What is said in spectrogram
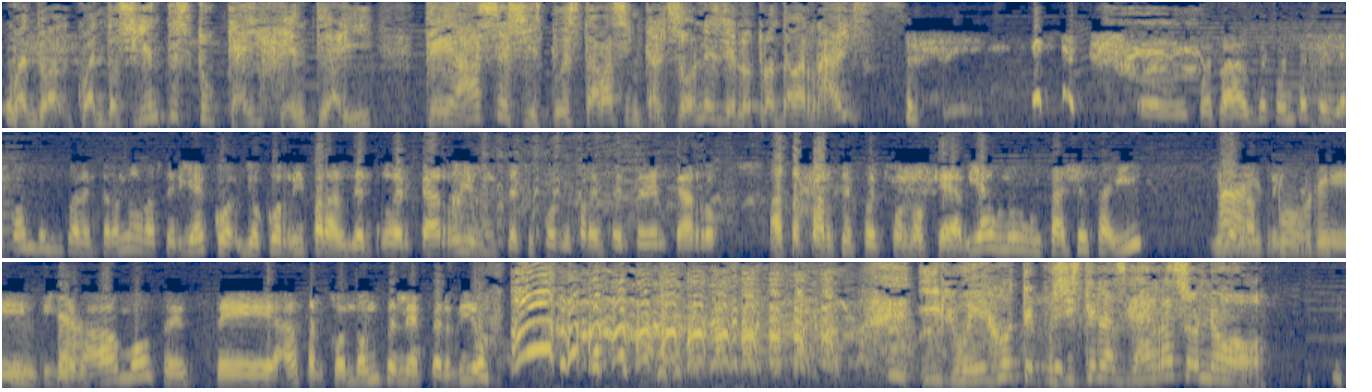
Cuando, cuando sientes tú que hay gente ahí, ¿qué haces si tú estabas sin calzones y el otro andaba rice? Eh, pues haz de cuenta que ya cuando nos aventaron la batería, co- yo corrí para dentro del carro y el muchacho corrió para enfrente del carro a taparse pues con lo que había, unos muchachos ahí. Y de la prisa que, que llevábamos, este, hasta el condón se le perdió. ¿Y luego te pusiste las garras o no?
